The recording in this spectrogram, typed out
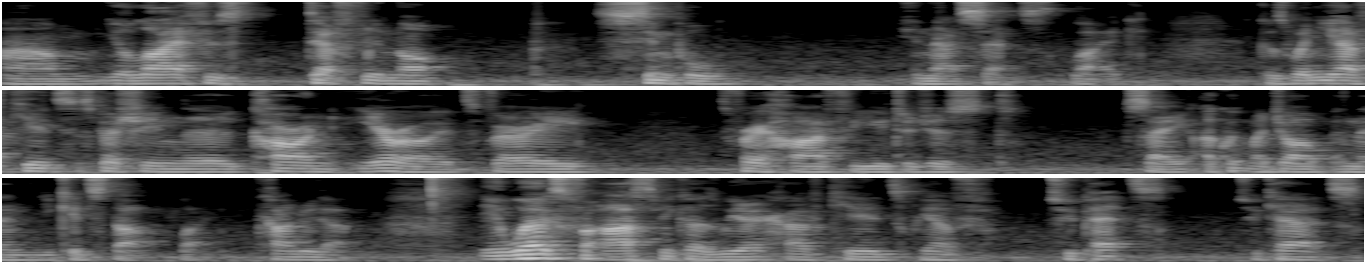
um, your life is definitely not simple in that sense. Like, because when you have kids, especially in the current era, it's very, it's very hard for you to just say, I quit my job and then your kids start. Like, can't do that. It works for us because we don't have kids. We have two pets, two cats,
